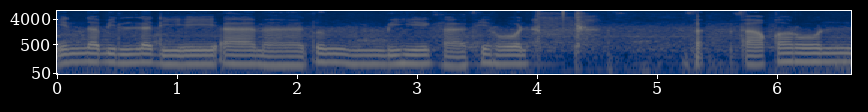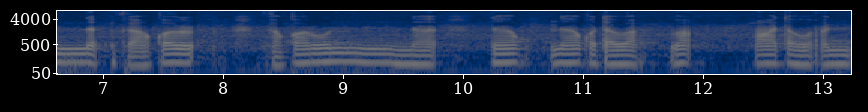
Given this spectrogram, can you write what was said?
إن بالذي آمنتم به كافرون. فعقروا فعقر فعقروا الناقة وعتوا عن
